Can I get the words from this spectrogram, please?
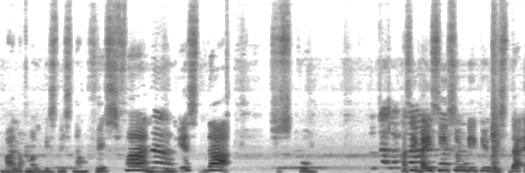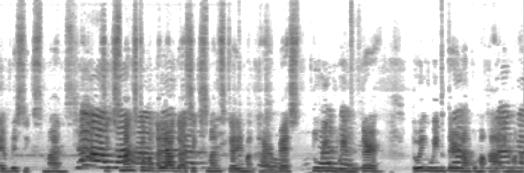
Balak mag-business ng fish fund, yung isda. Diyos ko. Kasi by season dito yung isda every 6 months. 6 months ka mag-alaga, 6 months ka rin mag-harvest tuwing winter. Tuwing winter lang kumakain mga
